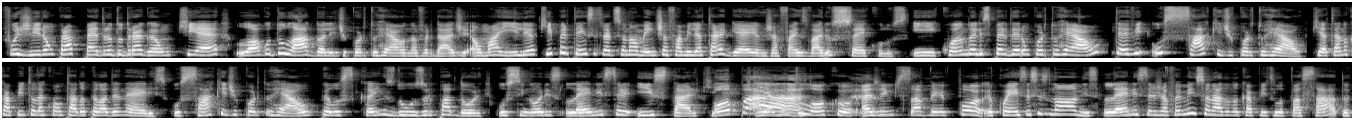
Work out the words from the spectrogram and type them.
fugiram para Pedra do Dragão, que é logo do lado ali de Porto Real, na verdade, é uma ilha que pertence tradicionalmente à família Targaryen, já faz vários séculos. E quando eles perderam Porto Real, teve o saque de Porto Real, que até no capítulo é contado pela Daenerys, o saque de Porto Real pelos cães do usurpador, os senhores Lannister e Stark. Opa! E é muito louco a gente saber, pô, eu conheço esses nomes. Lannister já foi mencionado no capítulo passado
